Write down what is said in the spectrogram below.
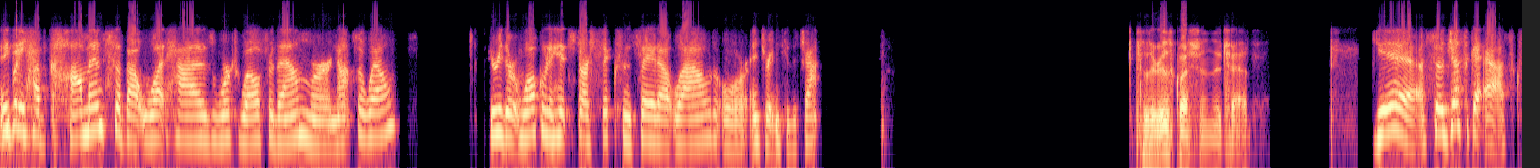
Anybody have comments about what has worked well for them or not so well? You're either welcome to hit star six and say it out loud or enter it into the chat. So there is a question in the chat. Yeah, so Jessica asks,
